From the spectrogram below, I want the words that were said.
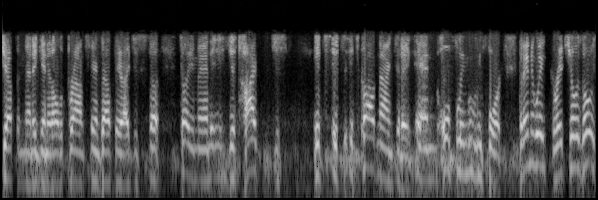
Jeff and then again, and all the Browns fans out there. I just uh, tell you, man, it just high, just it's it's it's cloud nine today, and hopefully moving forward. But anyway, great show as always.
